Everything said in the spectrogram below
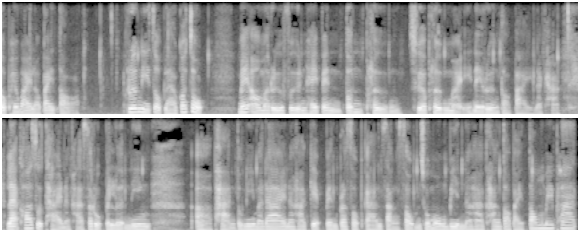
จบให้ไวแล้วไปต่อ เรื่องนี้จบแล้วก็จบไม่เอามารื้อฟื้นให้เป็นต้นเพลิงเชื้อเพลิงใหม่ในเรื่องต่อไปนะคะ และข้อสุดท้ายนะคะ สรุปเป็น learning ผ่านตรงนี้มาได้นะคะ เก็บเป็นประสบการณ์สั่งสมชั่วโมงบินนะคะ ครั้งต่อไปต้องไม่พลาด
